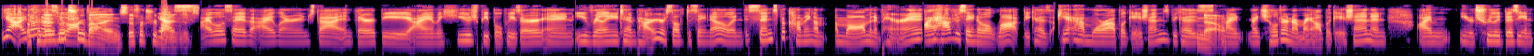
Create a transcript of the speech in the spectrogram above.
yeah, I don't Okay, ask those were true often. binds. Those were true binds. Yes, It's I will say that I learned that in therapy, I am a huge people pleaser, and you really need to empower yourself to say no. And since becoming a, a mom and a parent, I have to say no a lot because I can't have more obligations because no. my my children are my obligation, and I'm, you know, truly busy. And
